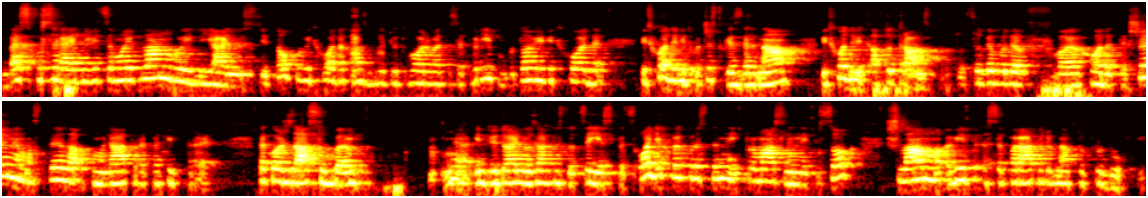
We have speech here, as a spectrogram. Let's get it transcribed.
безпосередньо від самої планової діяльності, то по відходах у нас будуть утворюватися тверді побутові відходи, відходи від очистки зерна, відходи від автотранспорту. Сюди буде входити шини, мастила, акумулятори та фільтри. Також засоби індивідуального захисту це є спецодяг використаний, промаслений пісок, шлам від сепараторів нафтопродуктів.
